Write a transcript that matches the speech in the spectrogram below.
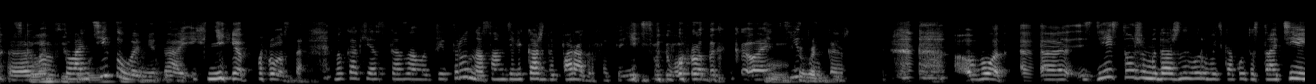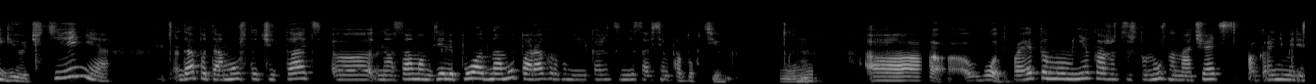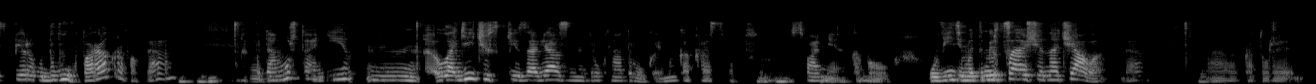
с калантитулами, да, их нет просто. Но, как я сказала Петру, на самом деле каждый параграф это есть своего рода калантитул, Вот. Э, здесь тоже мы должны выработать какую-то стратегию чтения, да, потому что читать э, на самом деле по одному параграфу, мне кажется, не совсем продуктивно. Mm-hmm. А, вот, поэтому мне кажется, что нужно начать, по крайней мере, с первых двух параграфов, да, потому что они логически завязаны друг на друга, и мы как раз вот с вами как бы увидим это мерцающее начало, да, а, которое,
